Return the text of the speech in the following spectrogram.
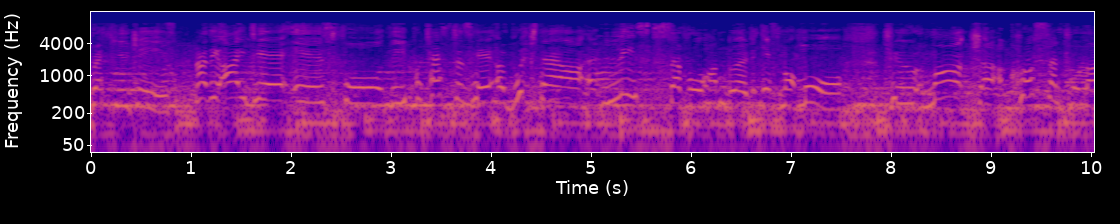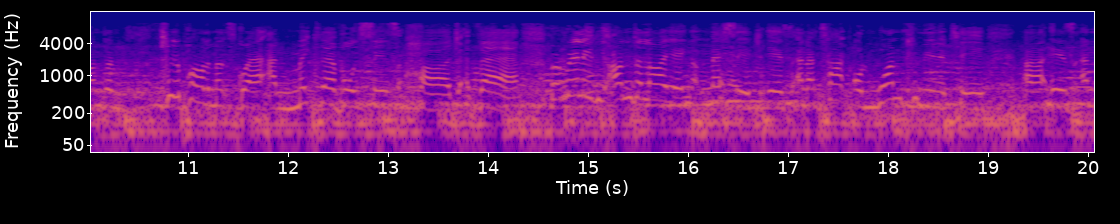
refugees. Now, the idea is for the protesters here, of which there are at least several hundred, if not more, to march uh, across central London to Parliament Square and make their voices heard there. But really, the underlying message is an attack on one community uh, is an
